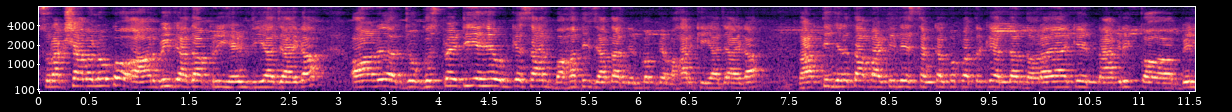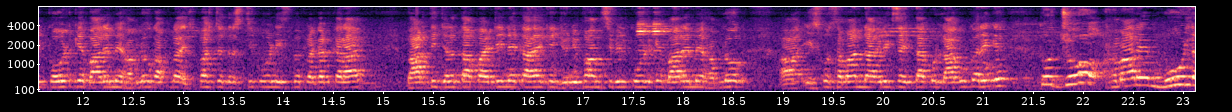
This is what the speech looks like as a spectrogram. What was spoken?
सुरक्षा बलों को और भी ज़्यादा फ्री हैंड दिया जाएगा और जो घुसपैठिए हैं, उनके साथ बहुत ही ज़्यादा निर्मम व्यवहार किया जाएगा। भारतीय जनता पार्टी ने संकल्प पत्र के अंदर दोहराया कि नागरिक बिल कोड के बारे में हम लोग अपना स्पष्ट दृष्टिकोण इसमें प्रकट कराए। भारतीय जनता पार्टी ने कहा है कि यूनिफॉर्म सिविल कोड के बारे में हम लोग इसको समान नागरिक संहिता को लागू करेंगे। तो जो हमारे मूल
